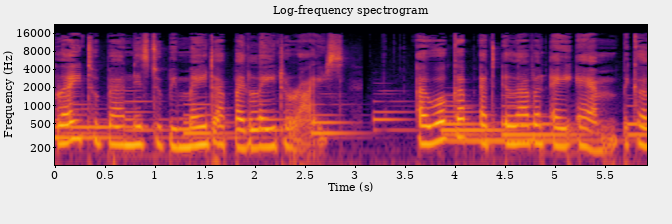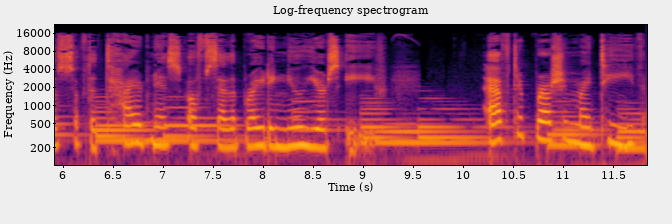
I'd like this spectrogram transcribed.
Late to bed needs to be made up by late rise. I woke up at 11 a.m. because of the tiredness of celebrating New Year's Eve. After brushing my teeth,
